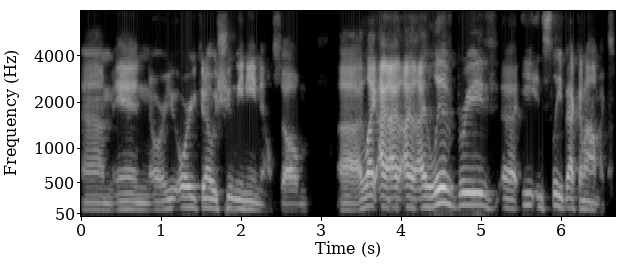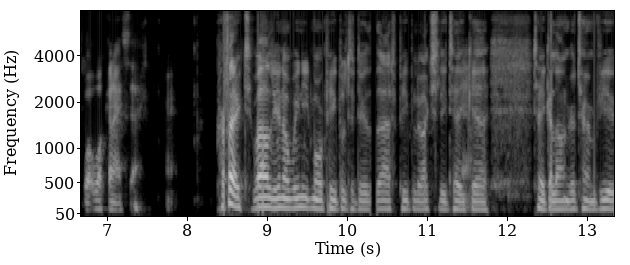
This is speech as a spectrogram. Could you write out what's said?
um, and or you or you can always shoot me an email. So uh, I like I, I, I live, breathe, uh, eat, and sleep economics. What what can I say? Right. Perfect. Well, you know, we need more people to do that. People who actually take Yeah. a take a longer term view.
